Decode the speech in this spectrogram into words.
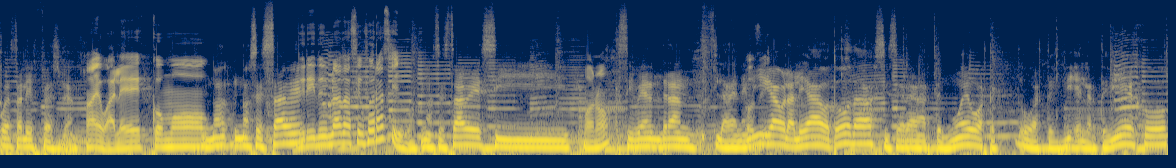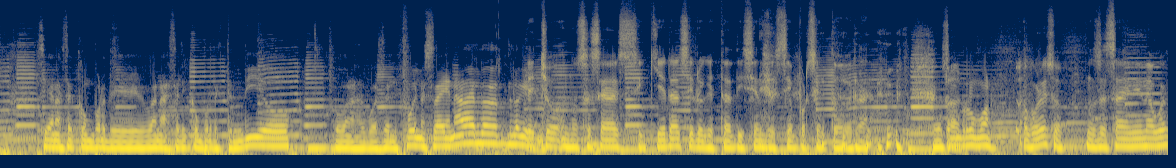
Puede salir Fetchland. Ah, igual es como No, no se sabe. grito y plata si fuera así. po. No se sabe si ¿O no? si vendrán la enemiga sí? o, la aliada o todas, si serán artes nuevos arte- o artes vi- el arte viejo, si van a ser con borde, van a salir con borde extendido o van a poder salir full, no se sabe nada de lo, de lo que De hecho, no se sabe siquiera si lo que estás diciendo es 100% de verdad. Pero es un rumor. O por eso, no se sabe ni una web.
